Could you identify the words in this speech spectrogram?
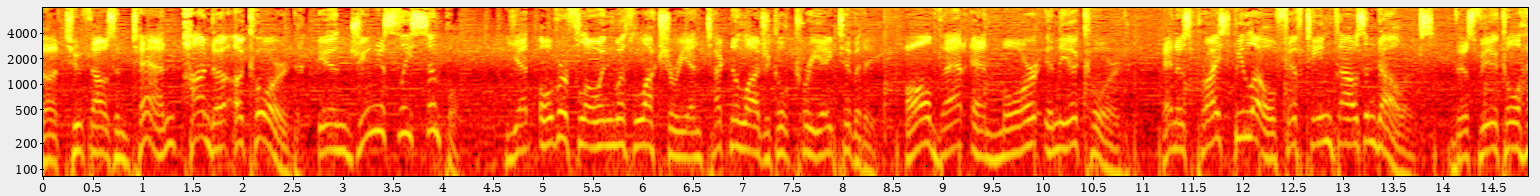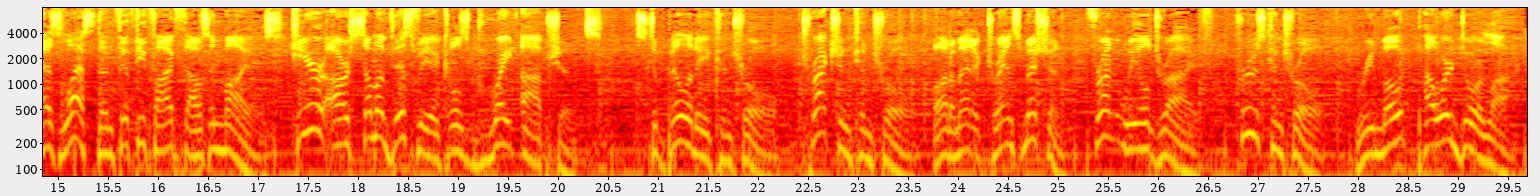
The 2010 Honda Accord. Ingeniously simple, yet overflowing with luxury and technological creativity. All that and more in the Accord and is priced below $15,000. This vehicle has less than 55,000 miles. Here are some of this vehicle's great options. Stability control, traction control, automatic transmission, front wheel drive, cruise control, remote power door locks,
